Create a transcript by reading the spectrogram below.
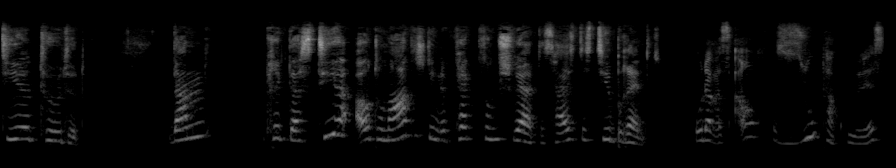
Tier tötet, dann kriegt das Tier automatisch den Effekt vom Schwert. Das heißt, das Tier brennt. Oder was auch super cool ist,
